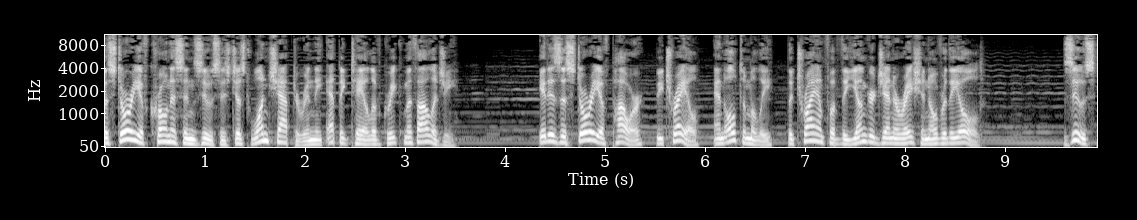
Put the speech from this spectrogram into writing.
The story of Cronus and Zeus is just one chapter in the epic tale of Greek mythology. It is a story of power, betrayal, and ultimately, the triumph of the younger generation over the old. Zeus,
